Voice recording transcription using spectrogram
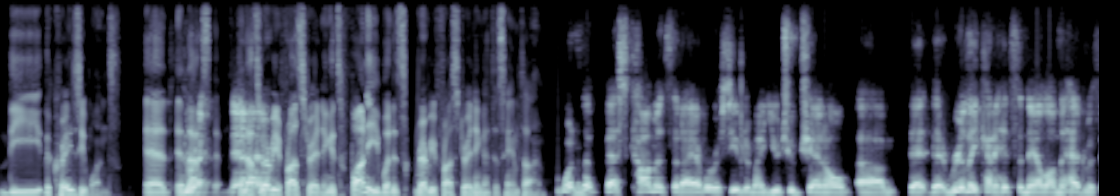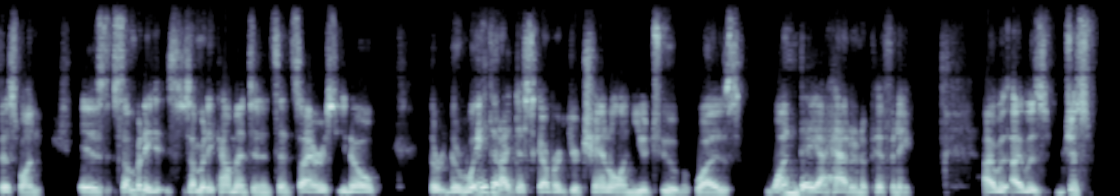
the the crazy ones and and that's yeah. and that's very frustrating. It's funny, but it's very frustrating at the same time. One of the best comments that I ever received in my YouTube channel um, that that really kind of hits the nail on the head with this one is somebody somebody commented and said, Cyrus, you know, the the way that I discovered your channel on YouTube was one day I had an epiphany. I was I was just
